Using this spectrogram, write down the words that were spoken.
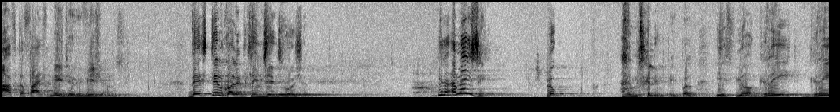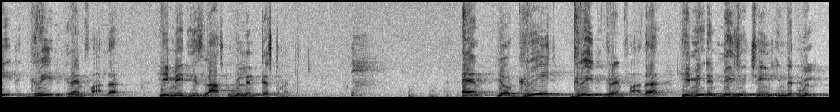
After five major revisions, they still call it King James Version. You know, amazing. Look, I'm telling people, if your great, great, great grandfather, he made his last will and testament. And your great, great grandfather, he made a major change in that will.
